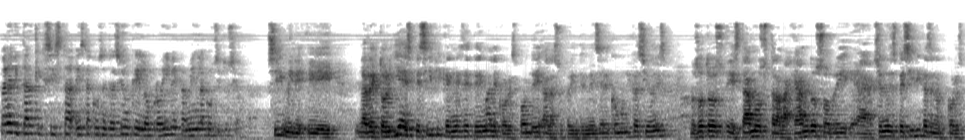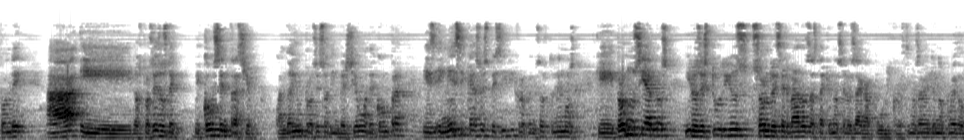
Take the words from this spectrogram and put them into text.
para evitar que exista esta concentración que lo prohíbe también la Constitución? Sí, mire, eh, la rectoría específica en este tema le corresponde a la Superintendencia de Comunicaciones. Nosotros estamos trabajando sobre acciones específicas en lo que corresponde a eh, los procesos de, concentración. Cuando hay un proceso de inversión o de compra, es en ese caso específico lo que nosotros tenemos que pronunciarnos y los estudios son reservados hasta que no se los haga público. Lastimosamente no puedo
